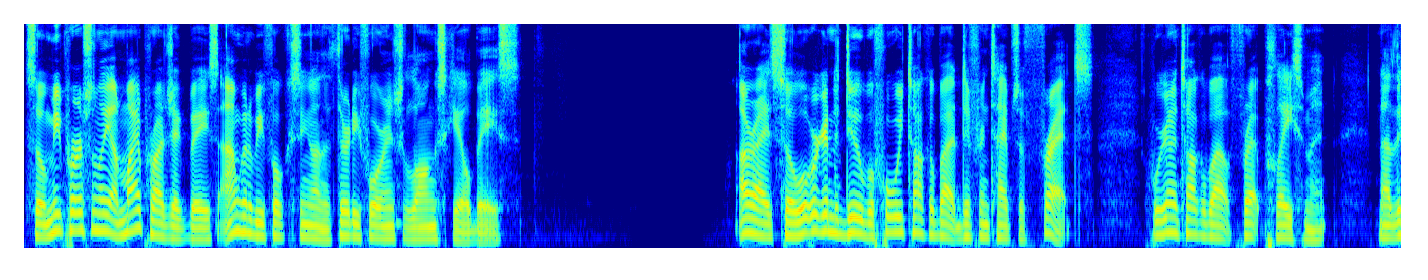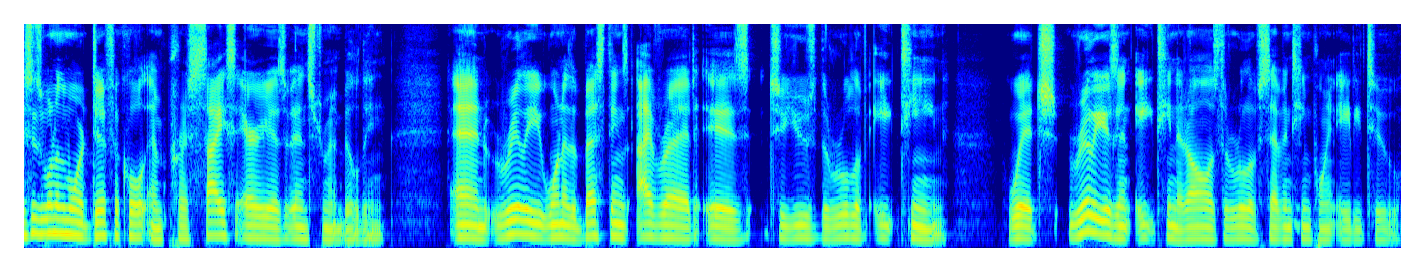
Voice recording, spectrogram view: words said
So, me personally, on my project bass, I'm going to be focusing on the 34 inch long scale bass. All right, so what we're going to do before we talk about different types of frets, we're going to talk about fret placement. Now, this is one of the more difficult and precise areas of instrument building. And really, one of the best things I've read is to use the rule of 18, which really isn't 18 at all, it's the rule of 17.82.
